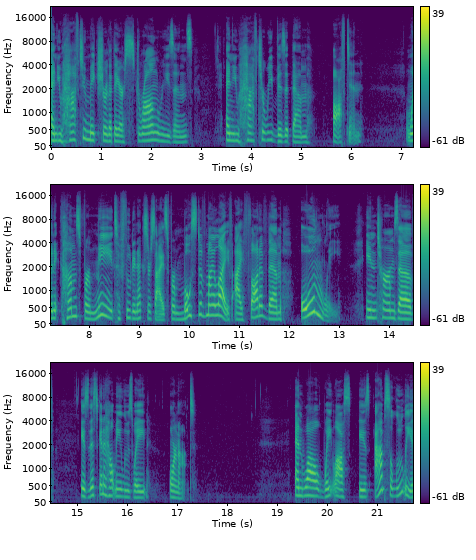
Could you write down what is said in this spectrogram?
and you have to make sure that they are strong reasons and you have to revisit them often. When it comes for me to food and exercise, for most of my life, I thought of them only in terms of is this going to help me lose weight or not? And while weight loss is absolutely a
